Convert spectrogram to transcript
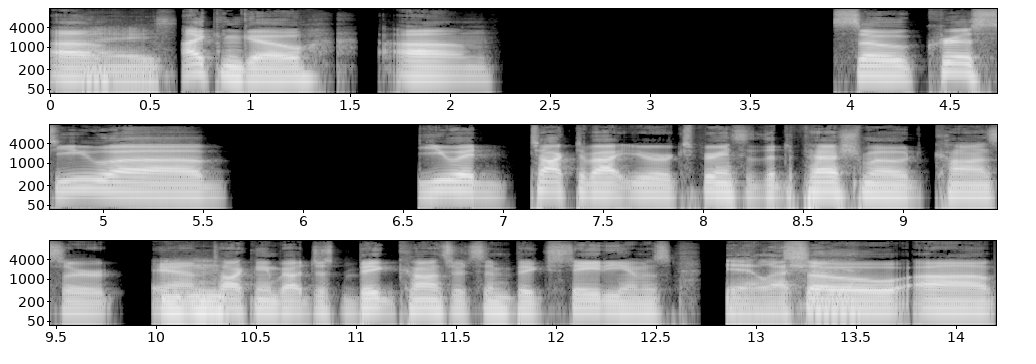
Um, nice. I can go. Um, so Chris, you uh, you had talked about your experience at the Depeche Mode concert and Mhm. talking about just big concerts and big stadiums. Yeah. Last year. so uh,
